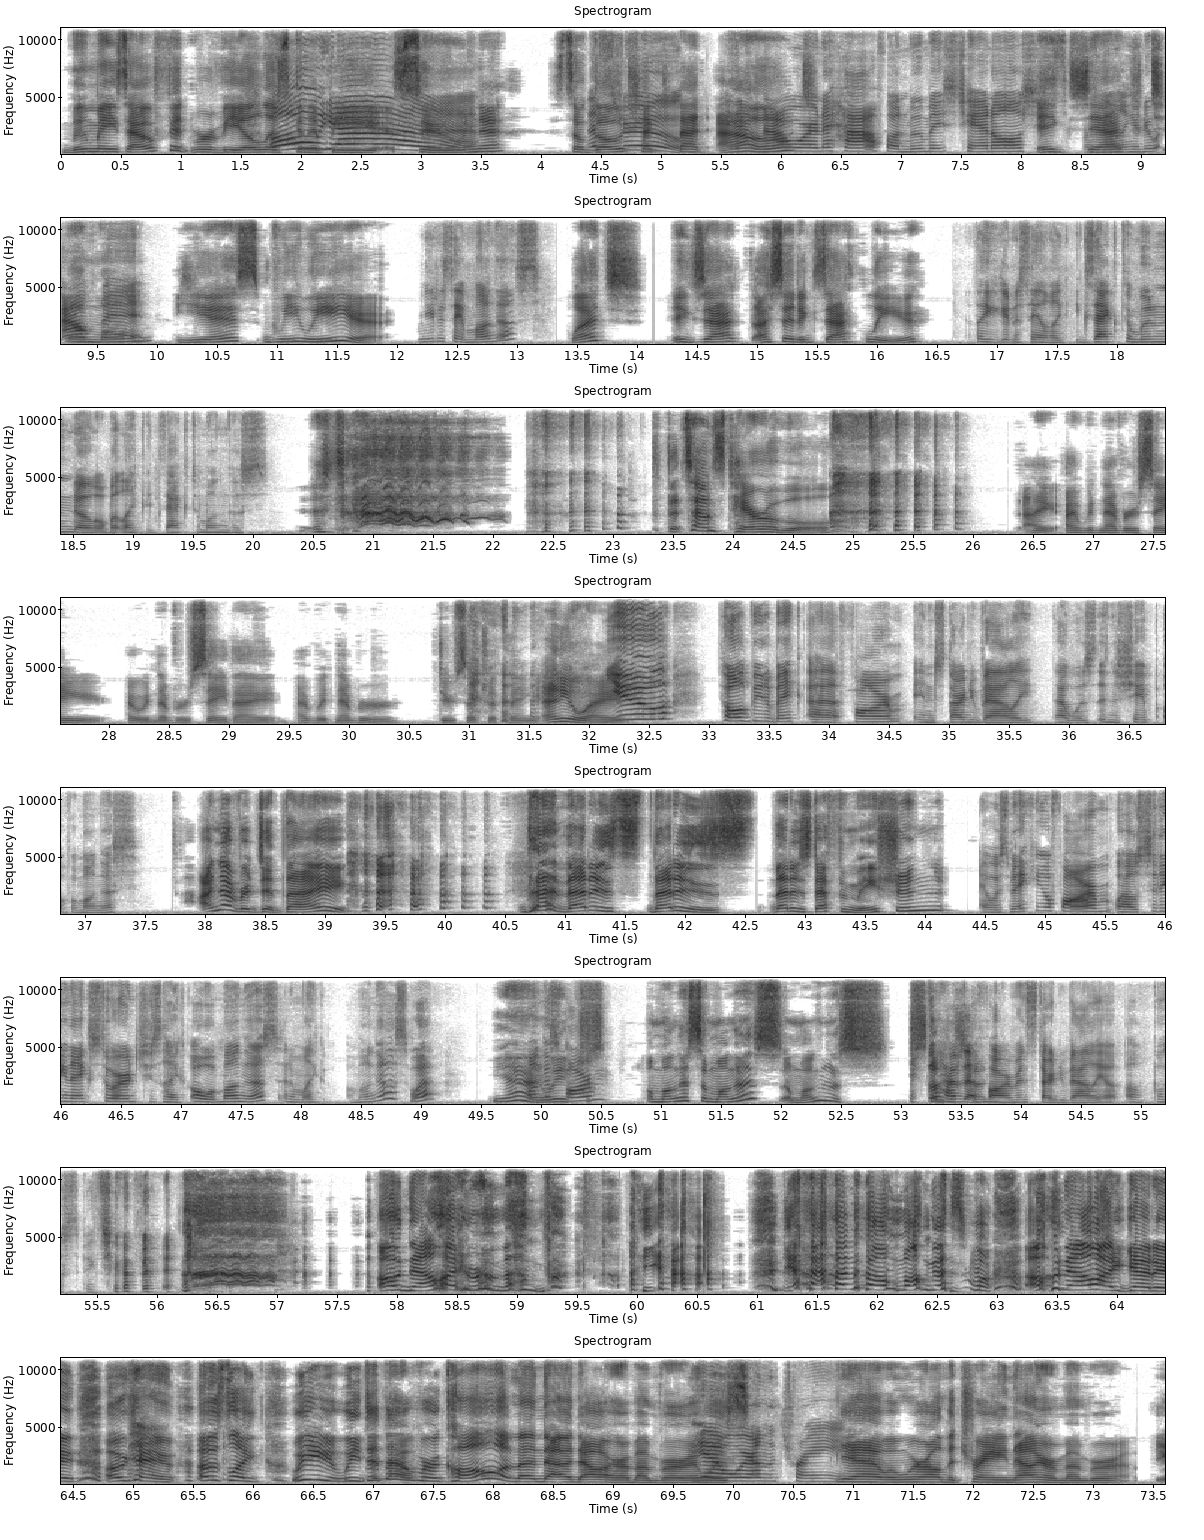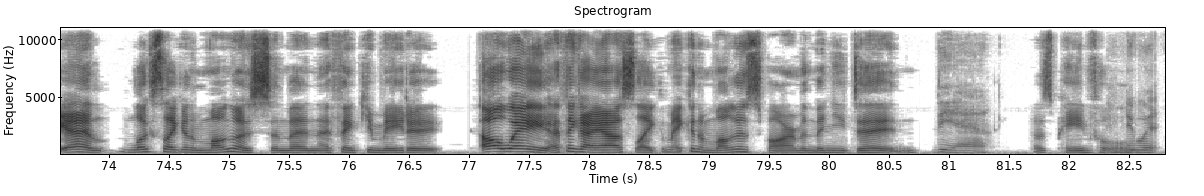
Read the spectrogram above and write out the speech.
Mumei's outfit reveal is Oh, gonna yeah! be soon. So That's go true. check that In An hour out. and a half on Mumei's channel. She's Exact revealing a new outfit. among yes, oui oui. Were you gonna say Among Us? What? Exact I said exactly. I thought you were gonna say like Exactamundo, but like Exactamungus. that sounds terrible. I I would never say I would never say that. I would never do such a thing. Anyway. You told me to make a farm in Stardew Valley that was in the shape of Among Us. I never did that. that that is that is that is defamation. I was making a farm while I was sitting next to her, and she's like, "Oh, Among Us," and I'm like, "Among Us? What? Yeah, Among Us farm?" just- Among Us, Among Us, Among Us. I still have that farm in Stardew Valley. I'll, I'll post a picture of it. oh, now I remember. yeah, yeah, the Among Us farm. Oh, now I get it. Okay, I was like, we we did that over a call, and then now, now I remember it yeah, was. we're on the train. Yeah, when we were on the train, now I remember. Yeah, it looks like an Among Us, and then I think you made it. Oh wait, I think I asked like make an Among Us farm, and then you did. Yeah, That was I painful. knew it.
